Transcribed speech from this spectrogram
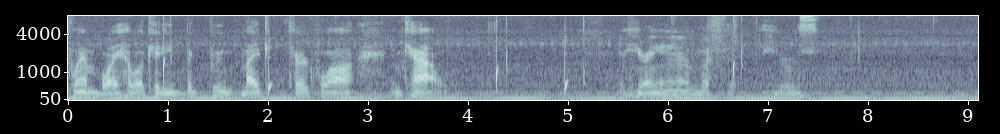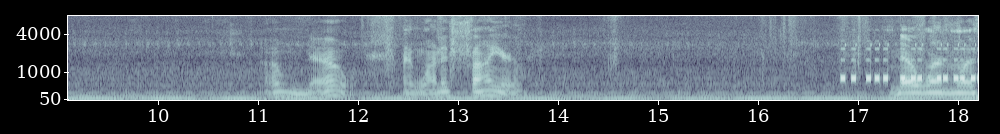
Plant Boy, Hello Kitty, Big Poop, Mike, Turquoise, and Cow. And here I am with it. Here's. Oh no, I wanted fire. No one was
